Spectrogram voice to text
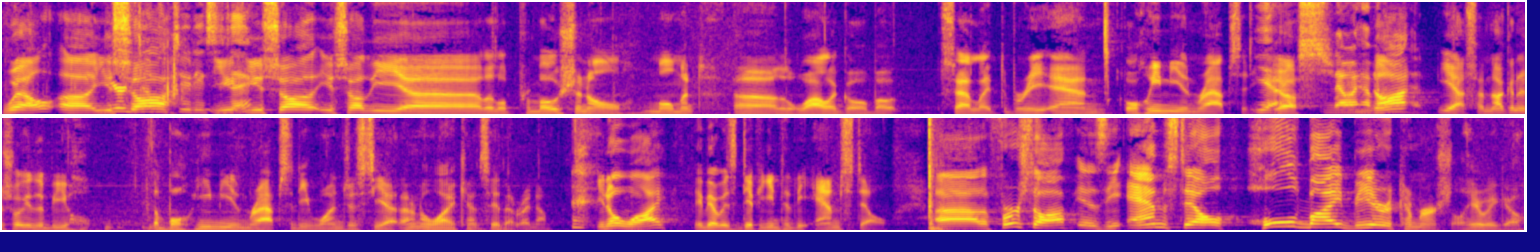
Well, uh, you saw done with duty you, you saw you saw the uh, little promotional moment uh, a little while ago about satellite debris and Bohemian Rhapsody. Yeah. Yes. Now I have it not yes. I'm not going to show you the Be- the Bohemian Rhapsody one just yet. I don't know why I can't say that right now. you know why? Maybe I was dipping into the Amstel. Uh, the first off is the Amstel Hold My Beer commercial. Here we go.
